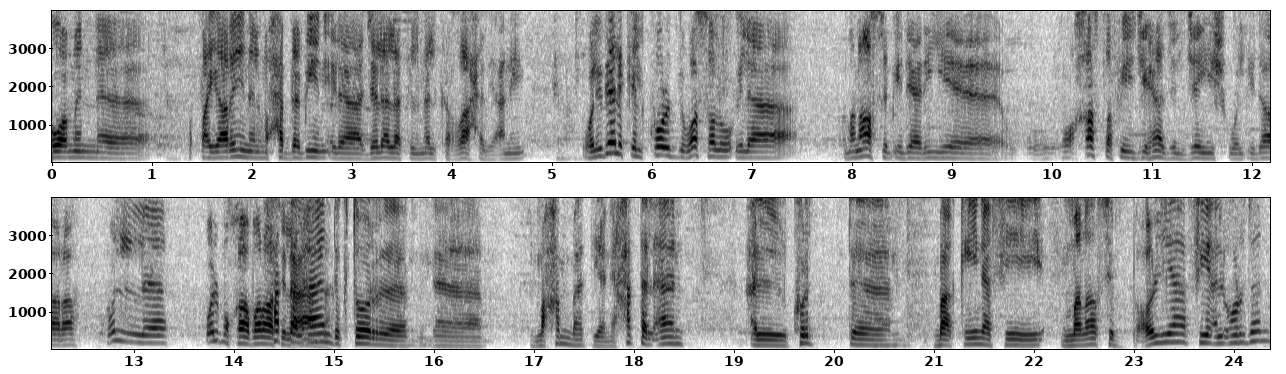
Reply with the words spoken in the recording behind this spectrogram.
هو من الطيارين المحببين إلى جلالة الملك الراحل يعني. ولذلك الكرد وصلوا إلى مناصب إدارية وخاصة في جهاز الجيش والإدارة والمخابرات حتى العامة. الآن دكتور آه، محمد يعني حتى الآن الكرد آه، باقين في مناصب عليا في الأردن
